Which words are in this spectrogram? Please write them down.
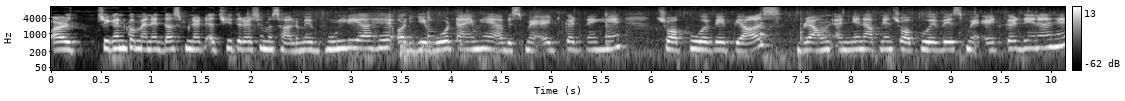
और चिकन को मैंने 10 मिनट अच्छी तरह से मसालों में भून लिया है और ये वो टाइम है, अब इसमें ऐड करते हैं चॉप हुए हुए प्याज, ब्राउन अनियन आपने चॉप हुए हुए इसमें ऐड कर देना है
